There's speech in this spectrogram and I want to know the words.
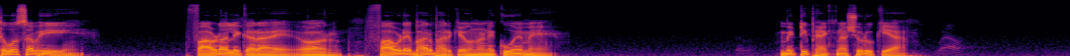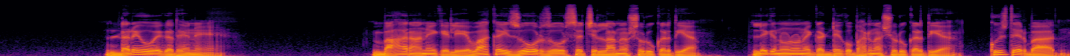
तो वो सभी फावड़ा लेकर आए और फावड़े भर भर के उन्होंने कुएँ में मिट्टी फेंकना शुरू किया। डरे हुए गधे ने बाहर आने के लिए वाकई ज़ोर ज़ोर से चिल्लाना शुरू कर दिया, लेकिन उन्होंने गड्ढे को भरना शुरू कर दिया। कुछ देर बाद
